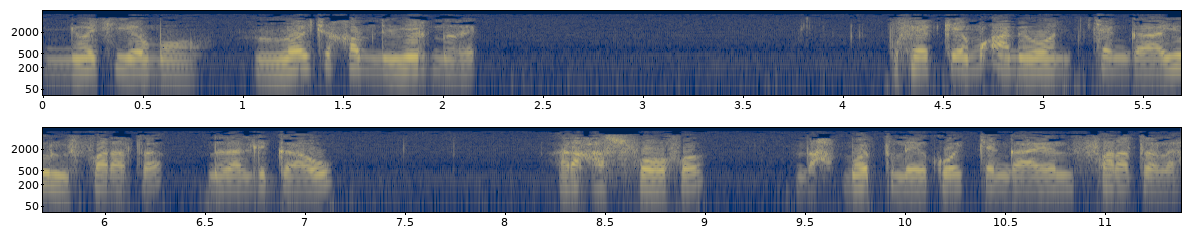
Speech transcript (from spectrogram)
ñoo ci yemoo. Loo ci xam ne wér na rek. Bu fekkee mu amee woon cangaayul farata na daal di gaaw raxas foofa ndax mottalee ko cangaayal farata la.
